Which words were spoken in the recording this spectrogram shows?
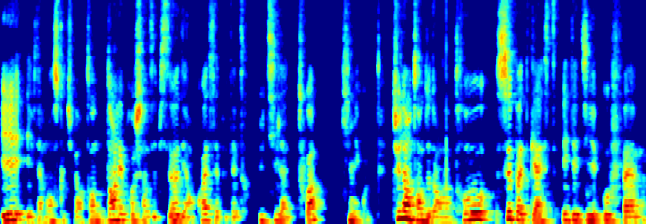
et évidemment ce que tu vas entendre dans les prochains épisodes et en quoi ça peut être utile à toi qui m'écoutes. Tu l'as entendu dans l'intro, ce podcast est dédié aux femmes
